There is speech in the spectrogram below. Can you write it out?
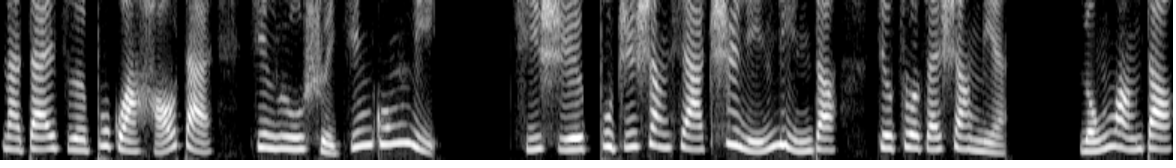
那呆子不管好歹，进入水晶宫里，其实不知上下赤淋淋的，就坐在上面。龙王道：“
